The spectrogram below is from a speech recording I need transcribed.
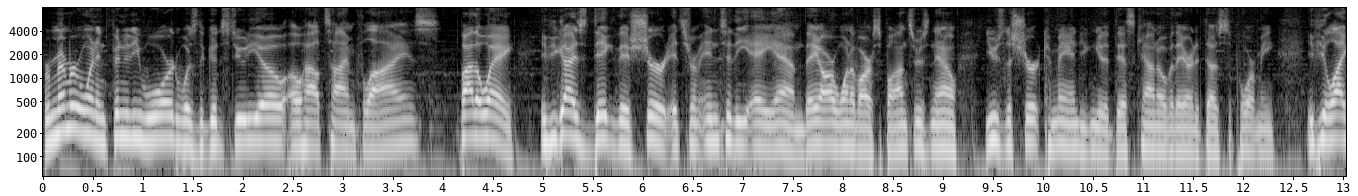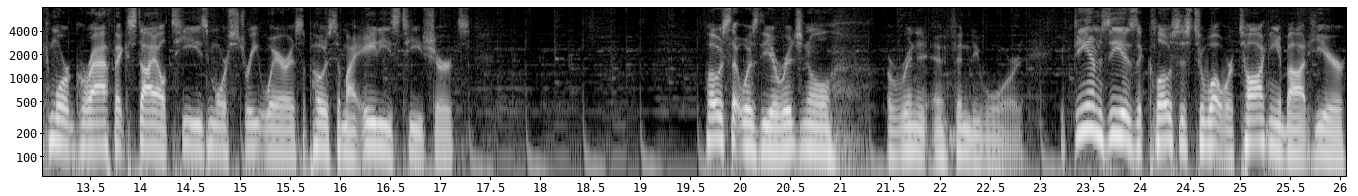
Remember when Infinity Ward was the good studio? Oh, how time flies. By the way, if you guys dig this shirt, it's from Into the AM. They are one of our sponsors now. Use the shirt command. You can get a discount over there, and it does support me. If you like more graphic style tees, more streetwear as opposed to my 80s t shirts, post that was the original Infinity Ward. If DMZ is the closest to what we're talking about here,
